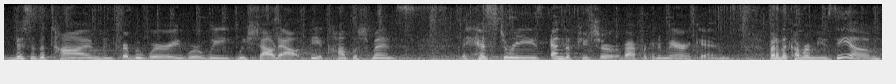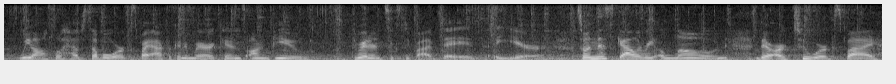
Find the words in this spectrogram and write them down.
this is a time in February where we, we shout out the accomplishments, the histories, and the future of African Americans. But at the Cummer Museum, we also have several works by African Americans on view 365 days a year. So in this gallery alone, there are two works by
